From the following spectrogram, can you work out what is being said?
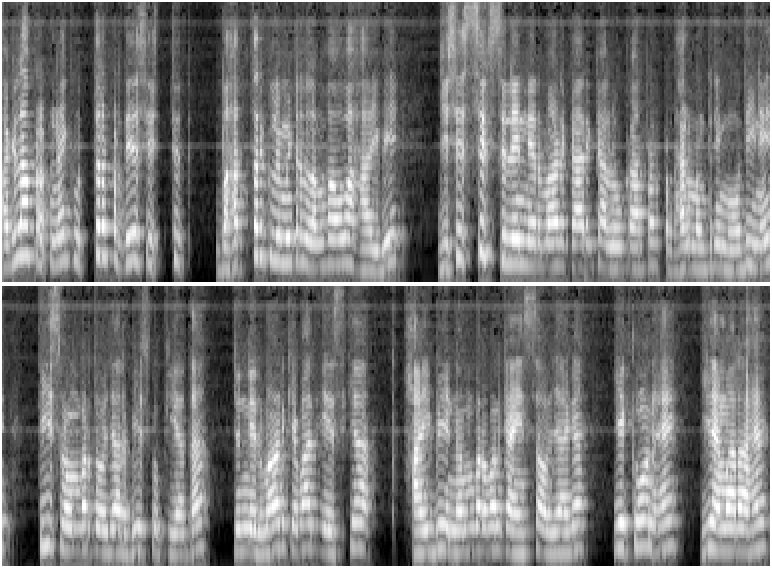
अगला प्रश्न है कि उत्तर प्रदेश स्थित बहत्तर किलोमीटर लंबा हुआ हाईवे, जिसे सिक्स लेन निर्माण कार्य का लोकार्पण प्रधानमंत्री मोदी ने 30 नवंबर 2020 को किया था, जो निर्माण के बाद एशिया हाईवे नंबर वन का हिस्सा हो जाएगा। ये कौन है? ये हमारा है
